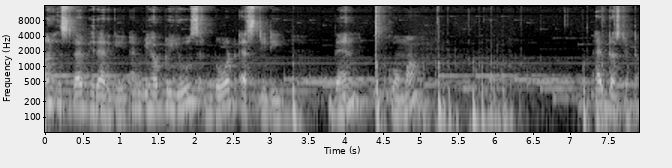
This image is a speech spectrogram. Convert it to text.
one step hierarchy and we have to use dot std then comma address data.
